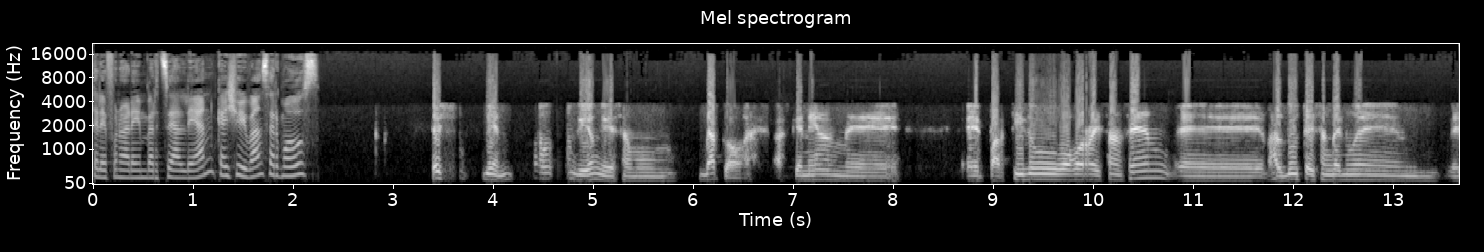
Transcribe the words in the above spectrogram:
telefonoaren bertze aldean. Kaixo, Iban, zer moduz? Ez, bien, ongi, ongi, esan beharko, azkenean e, e, partidu gogorra izan zen, e, galduta izan genuen e,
